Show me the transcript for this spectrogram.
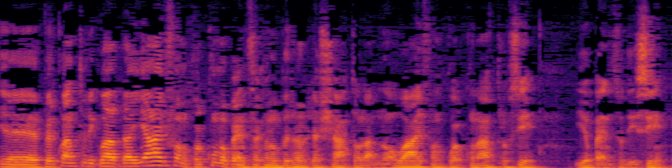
eh, per quanto riguarda gli iPhone, qualcuno pensa che non verrà rilasciato il nuovo iPhone, qualcun altro sì, io penso di sì.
